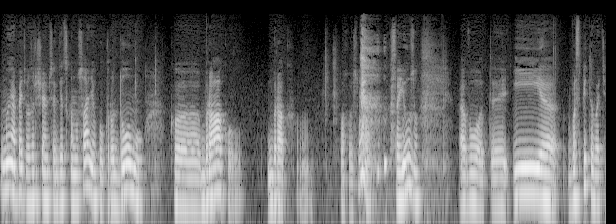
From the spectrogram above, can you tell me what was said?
Мы опять возвращаемся к детскому садику, к роддому, к браку. Брак плохое слово, к союзу. Вот. И воспитывать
